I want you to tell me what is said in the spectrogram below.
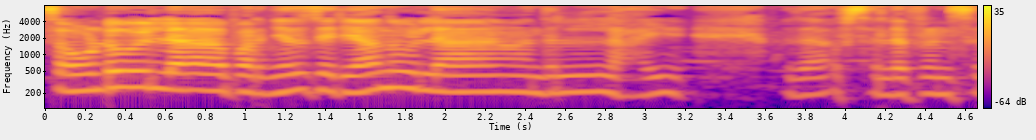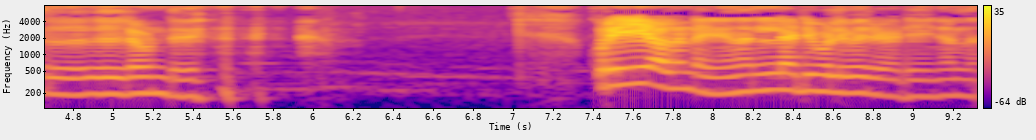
സൗണ്ടും ഇല്ല പറഞ്ഞത് ശരിയാന്നുമില്ല എന്തെല്ലാം ആയി. അഫ്സലിന്റെ ഫ്രണ്ട്സ് എല്ലാം ഉണ്ട്. കുറേ ആളുണ്ടായിന്. നല്ല അടിപൊളി പരിപാടി അതിനല്ല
